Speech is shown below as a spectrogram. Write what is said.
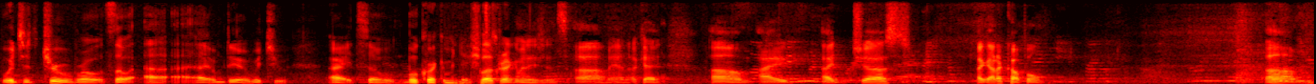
which is true, bro. So uh, I am there with you. All right, so book recommendations. Book recommendations. Oh man, okay. Um, I I just I got a couple. Um,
